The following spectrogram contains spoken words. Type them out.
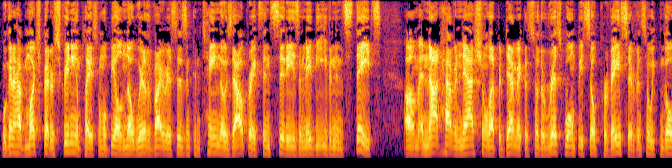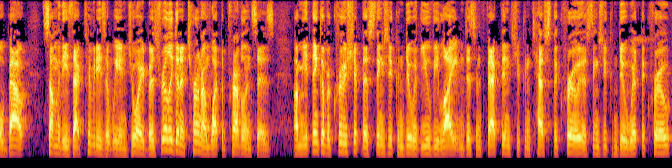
we're going to have much better screening in place and we'll be able to know where the virus is and contain those outbreaks in cities and maybe even in states um, and not have a national epidemic. And so the risk won't be so pervasive. And so we can go about some of these activities that we enjoyed. But it's really going to turn on what the prevalence is. Um, you think of a cruise ship, there's things you can do with UV light and disinfectants. You can test the crew. There's things you can do with the crew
